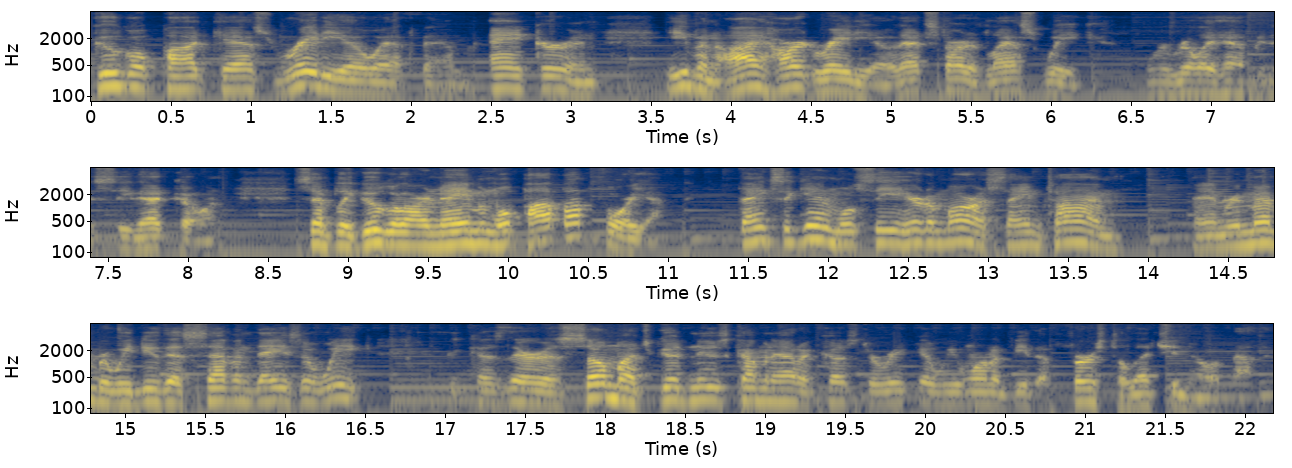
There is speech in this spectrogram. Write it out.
Google Podcasts, Radio FM, Anchor, and even iHeartRadio. That started last week. We're really happy to see that going. Simply Google our name and we'll pop up for you. Thanks again. We'll see you here tomorrow, same time. And remember, we do this seven days a week because there is so much good news coming out of Costa Rica. We want to be the first to let you know about it.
